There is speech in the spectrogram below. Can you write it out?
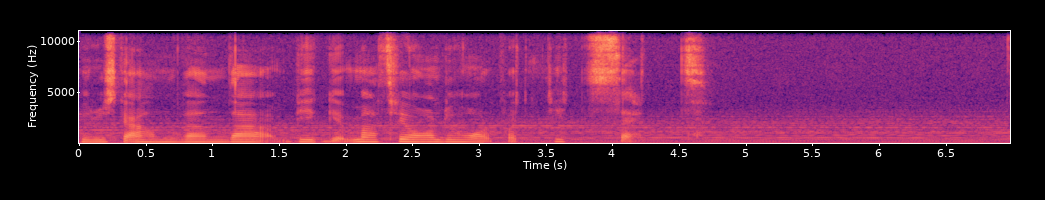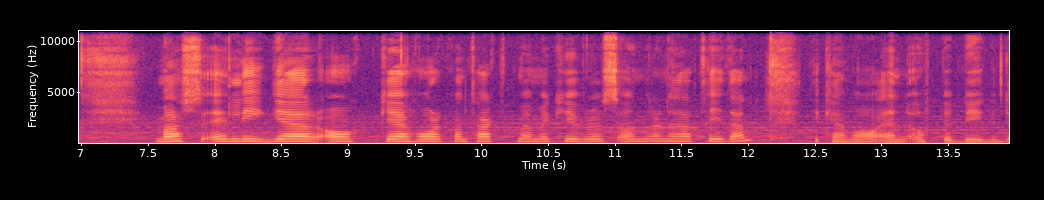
hur du ska använda byggmaterial du har på ett nytt sätt. Mars eh, ligger och eh, har kontakt med Merkurius under den här tiden. Det kan vara en uppbyggd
